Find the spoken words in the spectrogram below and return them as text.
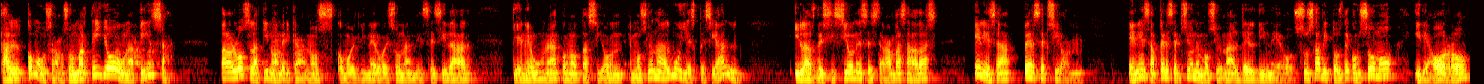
Tal como usamos un martillo o una pinza. Para los latinoamericanos, como el dinero es una necesidad, tiene una connotación emocional muy especial y las decisiones estarán basadas en esa percepción, en esa percepción emocional del dinero. Sus hábitos de consumo y de ahorro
